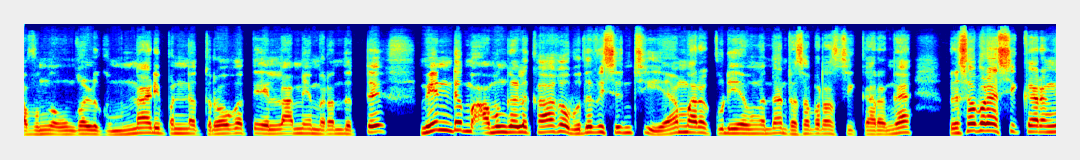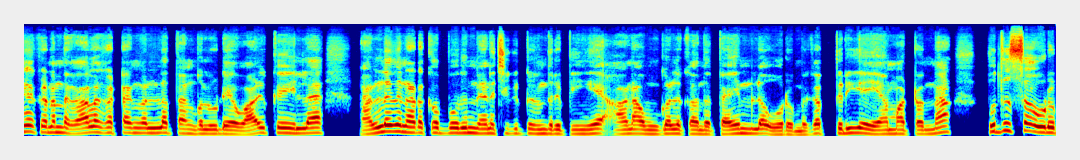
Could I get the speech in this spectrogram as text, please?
அவங்க உங்களுக்கு முன்னாடி பண்ண துரோகத்தை எல்லாமே மறந்துட்டு மீண்டும் அவங்களுக்காக உதவி செஞ்சு ஏமாறக்கூடியவங்க தான் ரிசபராசிக்காரங்க ரிசபராசிக்காரங்க கடந்த காலகட்டங்களில் தங்களுடைய வாழ்க்கையில் நல்லது நடக்க போகுதுன்னு நினச்சிக்கிட்டு இருந்திருப்பீங்க. ஆனா உங்களுக்கு அந்த டைம்ல ஒரு மிகப்பெரிய ஏமாற்றம் தான் புதுசா ஒரு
